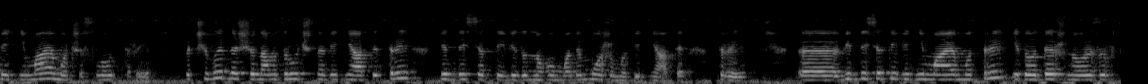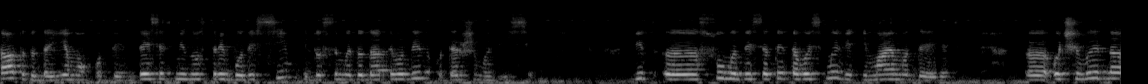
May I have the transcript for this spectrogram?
віднімаємо число 3. Очевидно, що нам зручно відняти 3 від 10, від 1 ми не можемо відняти 3. Е, Від 10 віднімаємо 3 і до одержаного результату додаємо 1. 10 мінус 3 буде 7 і до 7 додати 1 одержимо 8. Від е, суми 10 та 8 віднімаємо 9. Е, Очевидно,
